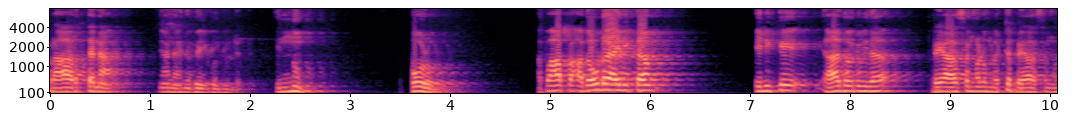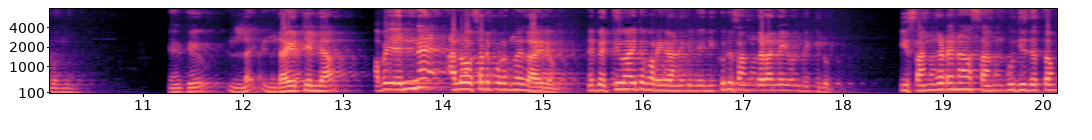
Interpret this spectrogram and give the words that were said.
പ്രാർത്ഥന ഞാൻ അനുഭവിക്കുന്നുണ്ട്. ഇന്നും എപ്പോഴും. അപ്പോൾ ആ അതോടായിരിക്കാം എനിക്ക് യാതൊരുവിധ പ്രയാസങ്ങളും മറ്റ് പ്രയാസങ്ങളൊന്നും എനിക്ക് ഉണ്ടായിട്ടില്ല. അപ്പോൾ എന്നെ അലോസരപ്പെടുന്ന കാര്യം ഞാൻ വ്യക്തിമായിട്ട് പറയുകയാണെങ്കിൽ എനിക്കൊരു സംഘടനയുണ്ടെങ്കിലും ഈ സംഘടനാ സങ്കുചിതത്വം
